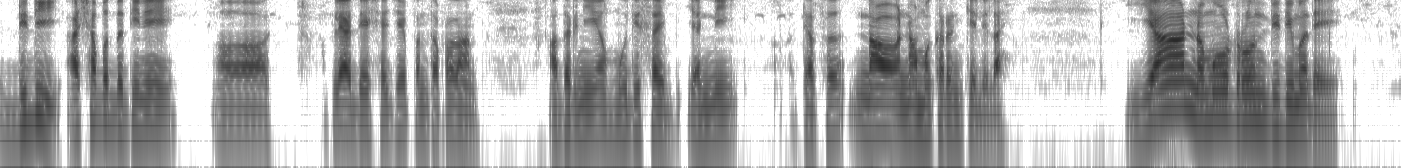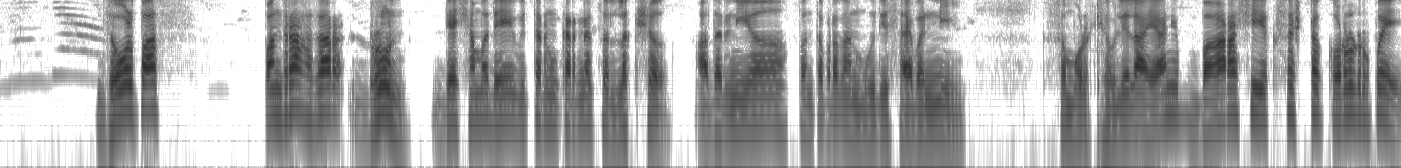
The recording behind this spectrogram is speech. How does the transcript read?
दिदी अशा पद्धतीने आपल्या देशाचे पंतप्रधान आदरणीय मोदी साहेब यांनी त्याचं नाव नामकरण केलेलं आहे. या नमो ड्रोन दिदीमध्ये जवळपास पंधरा हजार ड्रोन देशामध्ये वितरण करण्याचं लक्ष आदरणीय पंतप्रधान मोदी साहेबांनी समोर ठेवलेलं आहे आणि बाराशे एकसष्ट करोड रुपये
